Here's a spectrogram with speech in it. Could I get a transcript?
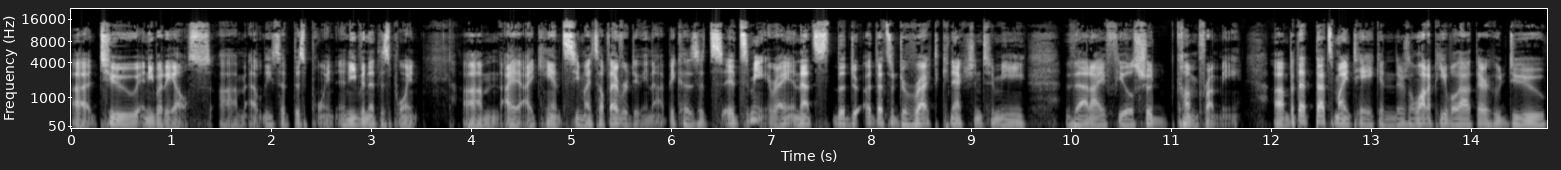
uh, to anybody else, um, at least at this point. And even at this point, um, I, I, can't see myself ever doing that because it's it's me, right? And that's the that's a direct connection to me that I feel should come from me. Uh, but that that's my take. And there's a lot of people out there who do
